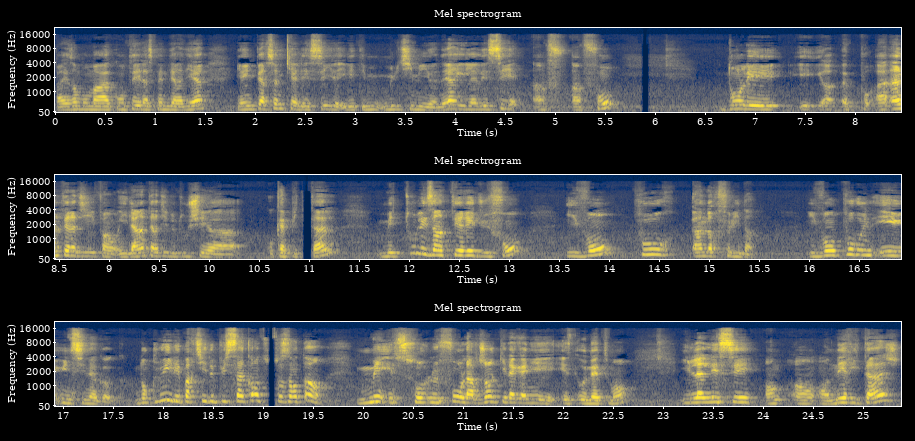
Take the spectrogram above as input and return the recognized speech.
par exemple, on m'a raconté la semaine dernière, il y a une personne qui a laissé, il était multimillionnaire, il a laissé un, un fonds dont euh, il a interdit de toucher au capital, mais tous les intérêts du fonds, ils vont pour un orphelinat. Ils vont pour une, une synagogue. Donc lui, il est parti depuis 50, 60 ans. Mais le fonds, l'argent qu'il a gagné, honnêtement, il l'a laissé en, héritage.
